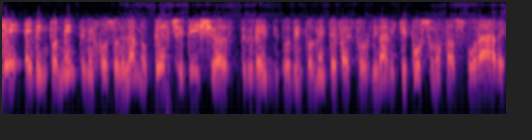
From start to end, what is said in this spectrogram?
se eventualmente nel corso dell'anno percepisci altri reddito, eventualmente fai straordinari che possono far sforare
